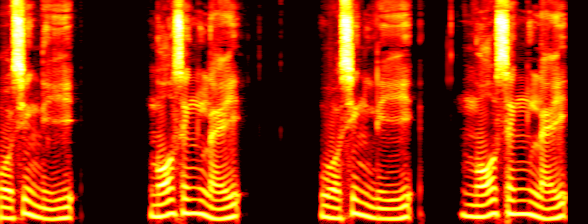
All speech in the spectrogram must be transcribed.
我姓李我姓李。我姓李我姓李。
